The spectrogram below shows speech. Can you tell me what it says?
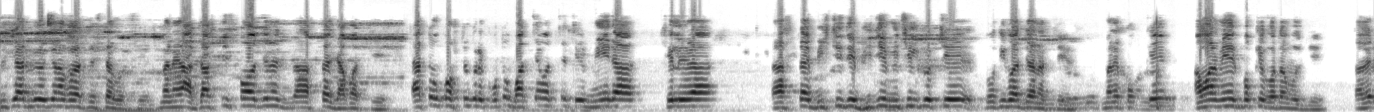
বিচার বিবেচনা করার চেষ্টা করছি। মানে আর জাস্টিস পাওয়ার জন্য রাস্তায় ঝাঁপাচ্ছি। এত কষ্ট করে কত বাচ্চা বাচ্চা ছেলে মেয়েরা ছেলেরা রাস্তায় বৃষ্টিতে ভিজে মিছিল করছে প্রতিবাদ জানাচ্ছে। মানে পক্ষে আমার মেয়ের পক্ষে কথা বলছে। তাদের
